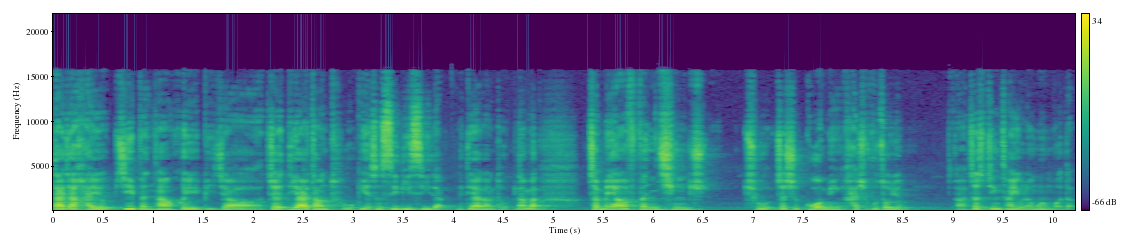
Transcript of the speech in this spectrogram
大家还有基本上会比较，这第二张图也是 CDC 的第二张图。那么怎么样分清除？这是过敏还是副作用啊？这是经常有人问我的。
